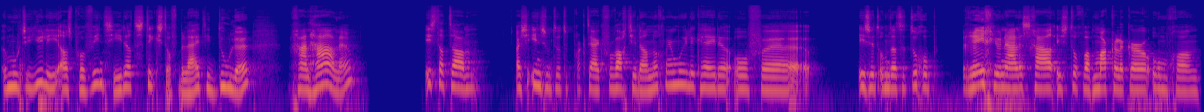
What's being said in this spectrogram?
moeten jullie als provincie dat stikstofbeleid, die doelen, gaan halen. Is dat dan, als je inzoomt op de praktijk, verwacht je dan nog meer moeilijkheden? Of is het omdat het toch op regionale schaal is toch wat makkelijker om gewoon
